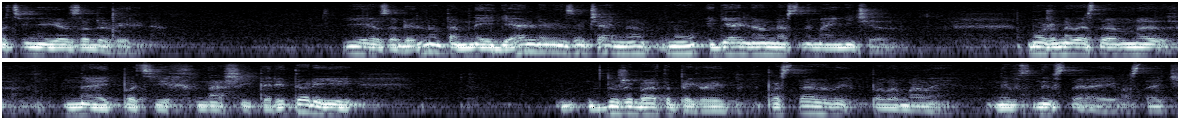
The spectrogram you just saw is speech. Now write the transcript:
оцінюю задовільно. Є задовільно. Ну, там не ідеальний він, звичайно. Ну, ідеального в нас немає нічого. Можу навести вам е, навіть по цих нашій території дуже багато прикладів. Поставили, поламали. Не встигаємо стати.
